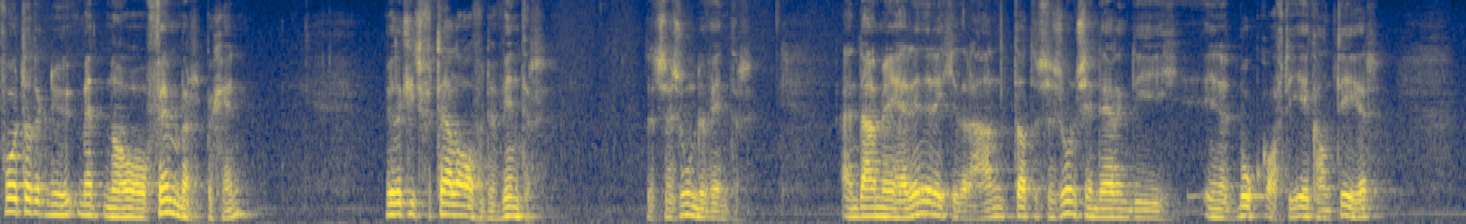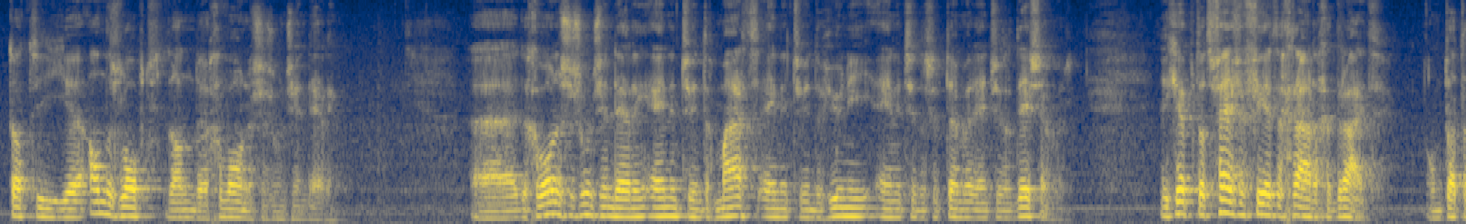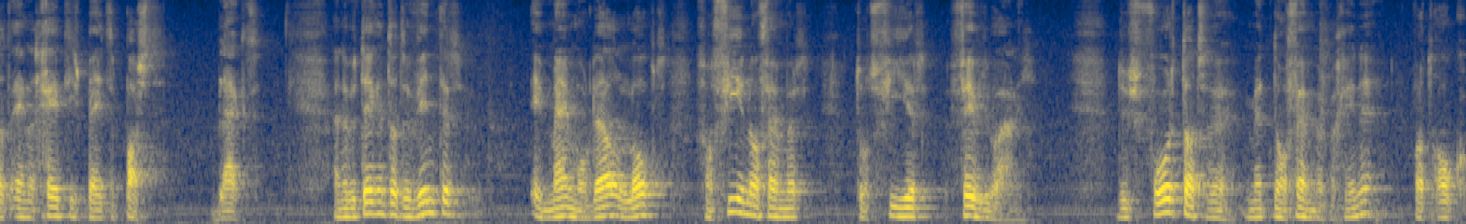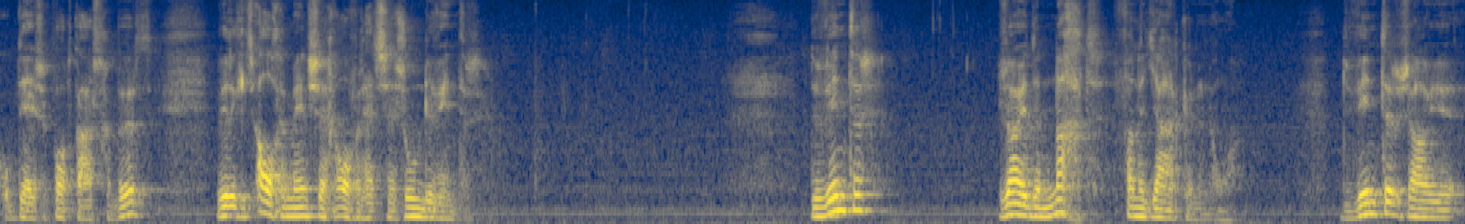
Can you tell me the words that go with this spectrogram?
Voordat ik nu met november begin, wil ik iets vertellen over de winter. Het seizoen de winter. En daarmee herinner ik je eraan dat de seizoensindeling die in het boek of die ik hanteer, dat die eh, anders loopt dan de gewone seizoensindeling. Uh, de gewone seizoensindeling 21 maart, 21 juni, 21 september, 21 december. Ik heb dat 45 graden gedraaid, omdat dat energetisch beter past, blijkt. En dat betekent dat de winter in mijn model loopt van 4 november tot 4 februari. Dus voordat we met november beginnen, wat ook op deze podcast gebeurt, wil ik iets algemeens zeggen over het seizoen de winter. De winter zou je de nacht van het jaar kunnen noemen. De winter zou je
